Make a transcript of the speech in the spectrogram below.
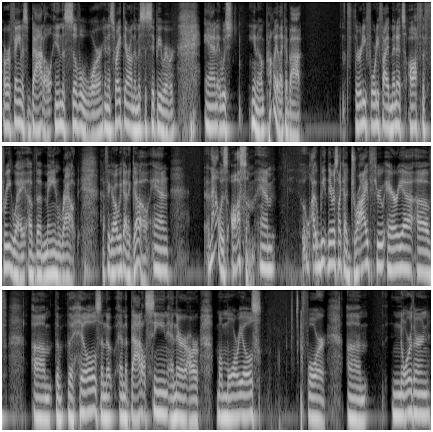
or a famous battle in the Civil War. And it's right there on the Mississippi River. And it was, you know, probably like about 30, 45 minutes off the freeway of the main route. I figured, oh, we got to go. And that was awesome. And we, there was like a drive through area of um, the, the hills and the, and the battle scene. And there are memorials for um, northern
